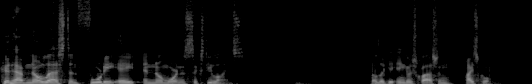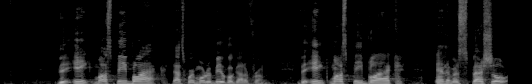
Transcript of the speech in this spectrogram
could have no less than 48 and no more than 60 lines. Sounds like an English class in high school. The ink must be black. That's where motor vehicle got it from. The ink must be black and of a special.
